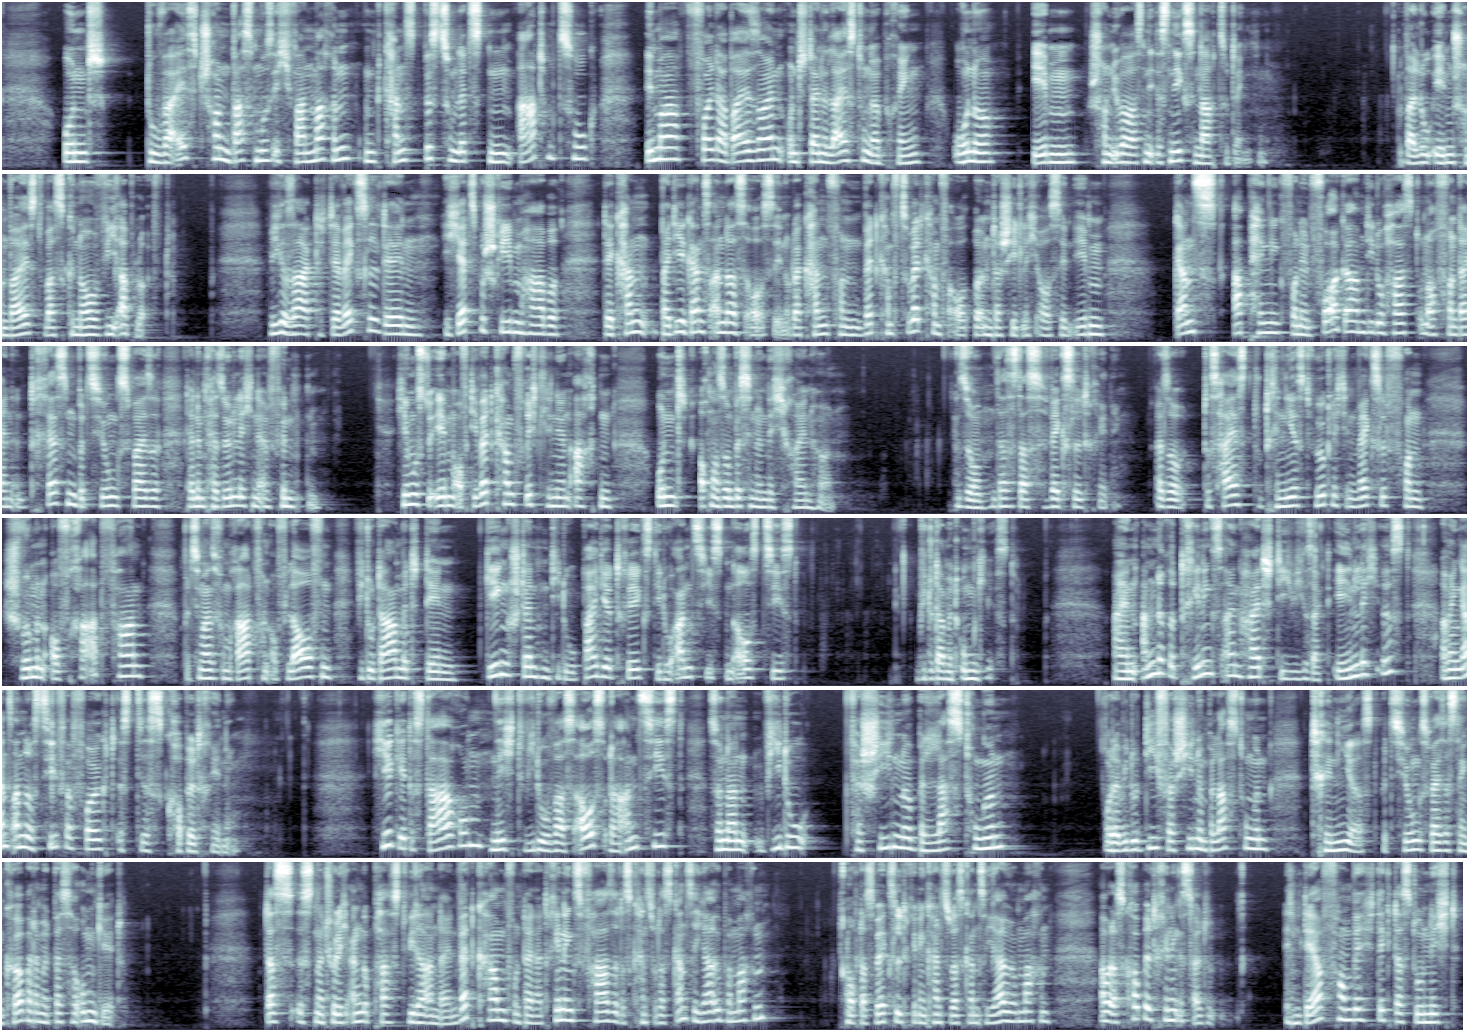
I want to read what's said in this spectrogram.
Und du weißt schon, was muss ich wann machen und kannst bis zum letzten Atemzug immer voll dabei sein und deine Leistung erbringen, ohne eben schon über was, das nächste nachzudenken. Weil du eben schon weißt, was genau wie abläuft. Wie gesagt, der Wechsel, den ich jetzt beschrieben habe, der kann bei dir ganz anders aussehen oder kann von Wettkampf zu Wettkampf unterschiedlich aussehen. Eben ganz abhängig von den Vorgaben, die du hast und auch von deinen Interessen bzw. deinem persönlichen Empfinden. Hier musst du eben auf die Wettkampfrichtlinien achten und auch mal so ein bisschen in dich reinhören. So, das ist das Wechseltraining. Also das heißt, du trainierst wirklich den Wechsel von Schwimmen auf Radfahren, beziehungsweise vom Radfahren auf Laufen, wie du da mit den Gegenständen, die du bei dir trägst, die du anziehst und ausziehst, wie du damit umgehst. Eine andere Trainingseinheit, die wie gesagt ähnlich ist, aber ein ganz anderes Ziel verfolgt, ist das Koppeltraining. Hier geht es darum, nicht wie du was aus- oder anziehst, sondern wie du verschiedene Belastungen oder wie du die verschiedenen Belastungen trainierst, beziehungsweise dass dein Körper damit besser umgeht. Das ist natürlich angepasst wieder an deinen Wettkampf und deiner Trainingsphase. Das kannst du das ganze Jahr über machen. Auch das Wechseltraining kannst du das ganze Jahr über machen. Aber das Koppeltraining ist halt in der Form wichtig, dass du nicht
